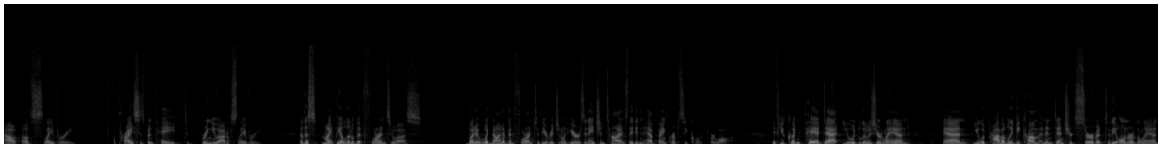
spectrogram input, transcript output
out of slavery. A price has been paid to bring you out of slavery. Now, this might be a little bit foreign to us but it would not have been foreign to the original hearers. In ancient times, they didn't have bankruptcy court or law. If you couldn't pay a debt, you would lose your land, and you would probably become an indentured servant to the owner of the land,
